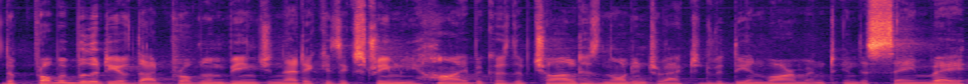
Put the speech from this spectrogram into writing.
the probability of that problem being genetic is extremely high because the child has not interacted with the environment in the same way.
